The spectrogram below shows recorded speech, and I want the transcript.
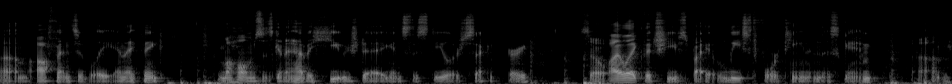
um, offensively, and I think Mahomes is going to have a huge day against the Steelers secondary. So I like the Chiefs by at least 14 in this game. Um,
